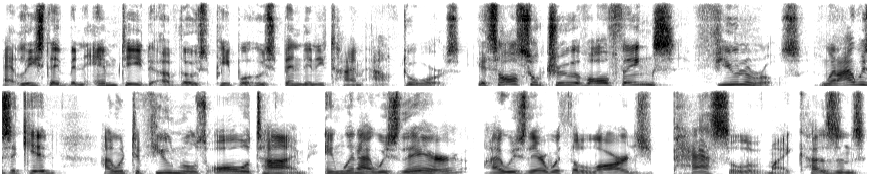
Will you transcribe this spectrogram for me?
At least they've been emptied of those people who spend any time outdoors. It's also true of all things funerals. When I was a kid, I went to funerals all the time. And when I was there, I was there with a large passel of my cousins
